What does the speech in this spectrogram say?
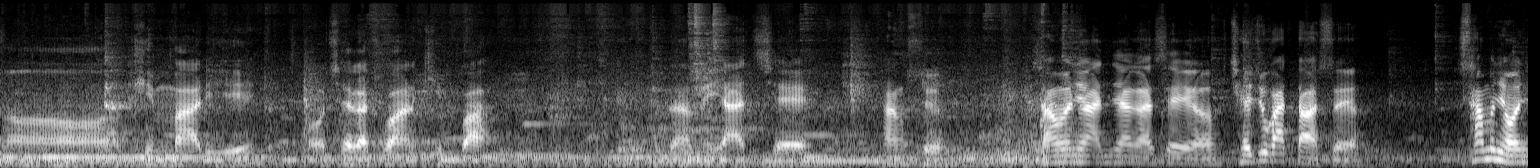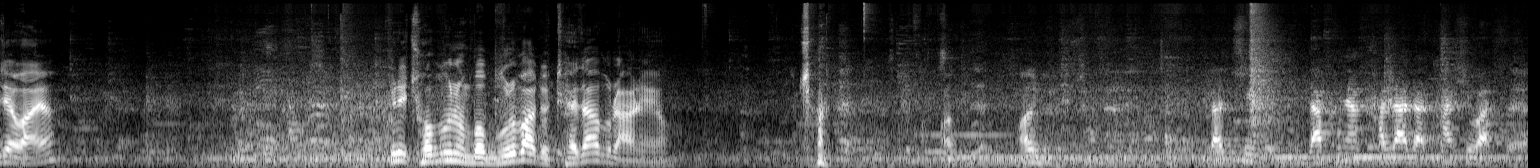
어, 김말이, 어, 제가 좋아하는 김밥, 그 다음에 야채, 탕수육. 사모님 앉아가세요. 제주 갔다 왔어요. 사모님 언제 와요? 근데 저분은 뭐 물어봐도 대답을 안 해요. 참. 아, 아니, 나 지금, 나 그냥 갈라다 다시 왔어요.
